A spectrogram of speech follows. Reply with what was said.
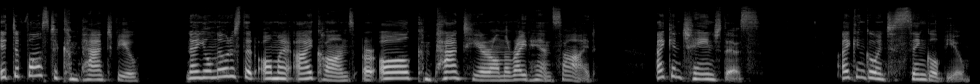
It defaults to compact view. Now you'll notice that all my icons are all compact here on the right hand side. I can change this. I can go into single view.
